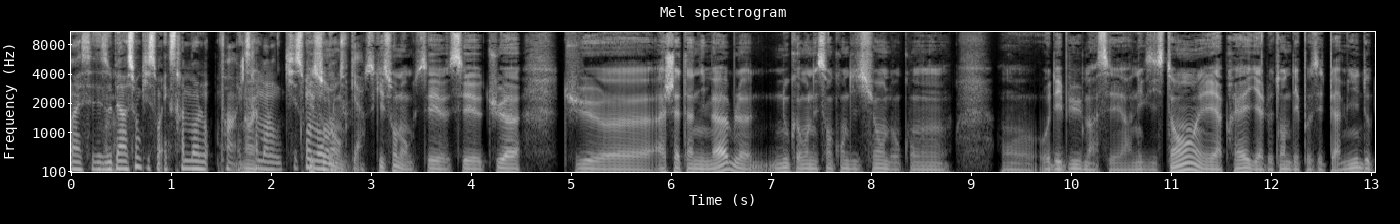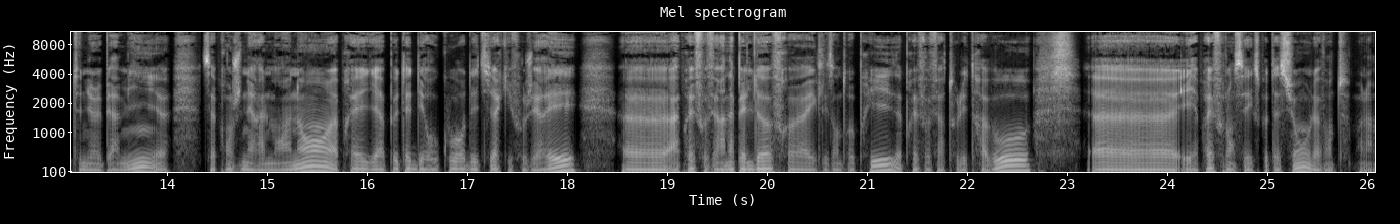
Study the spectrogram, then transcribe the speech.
Ouais, c'est des opérations qui sont extrêmement longues, enfin extrêmement longues, qui sont, longues, en tout cas. Qui sont longues. C'est, c'est, tu as, tu euh, achètes un immeuble. Nous, comme on est sans condition, donc on, au début, ben, c'est un existant, et après, il y a le temps de déposer le permis, d'obtenir le permis. Euh, ça prend généralement un an. Après, il y a peut-être des recours, des tiers qu'il faut gérer. Euh, après, il faut faire un appel d'offres avec les entreprises. Après, il faut faire tous les travaux. Euh, et après, il faut lancer l'exploitation ou la vente. Voilà.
